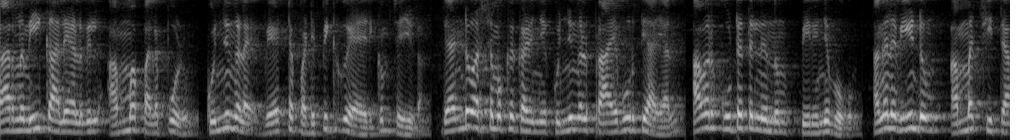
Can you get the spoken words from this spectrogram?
കാരണം ഈ കാലയളവിൽ അമ്മ പലപ്പോഴും കുഞ്ഞുങ്ങളെ വേട്ട പഠിപ്പിക്കുകയായിരിക്കും ചെയ്യുക. രണ്ടു വർഷമൊക്കെ കഴിഞ്ഞ് കുഞ്ഞുങ്ങൾ പ്രായപൂർത്തിയായാൽ അവർ കൂട്ടത്തിൽ നിന്നും പിരിഞ്ഞു പോകും. അങ്ങനെ വീണ്ടും അമ്മ ചീറ്റ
